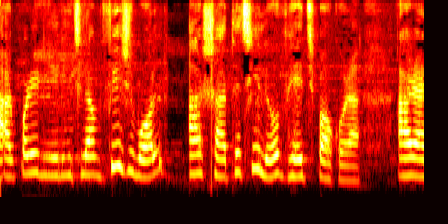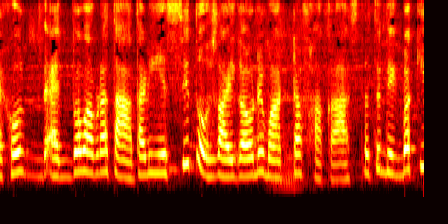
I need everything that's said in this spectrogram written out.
তারপরে নিয়ে নিয়েছিলাম ফিশ বল আর সাথে ছিল ভেজ পকোড়া। আর এখন একদম আমরা তাড়াতাড়ি এসছি তো তাই কারণে মাঠটা ফাঁকা। আস্তে আস্তে দেখবা কি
